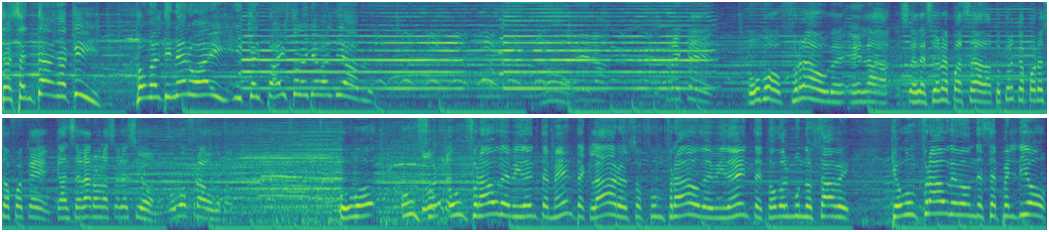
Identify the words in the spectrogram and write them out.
Se sentan aquí con el dinero ahí y que el país se lo lleva el diablo. ¿Crees que hubo fraude en las elecciones pasadas? ¿Tú crees que por eso fue que cancelaron las elecciones? ¿Hubo fraude? Hubo un, un, fraude, evidentemente, claro, eso fue un fraude evidente. Todo el mundo sabe que hubo un fraude donde se perdió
